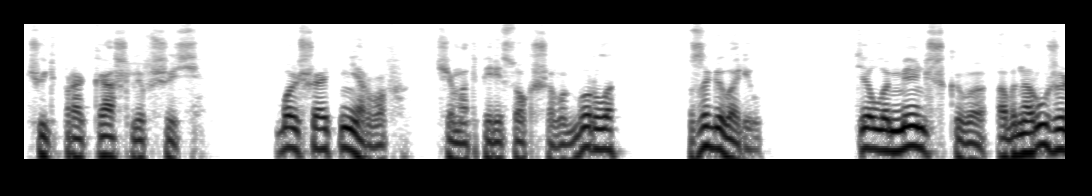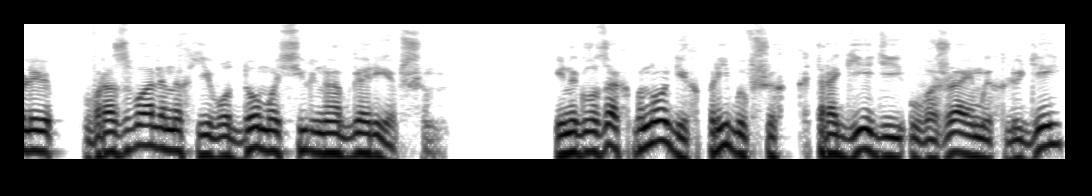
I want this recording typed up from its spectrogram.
чуть прокашлявшись, больше от нервов, чем от пересохшего горла, заговорил. Тело Меньшикова обнаружили в развалинах его дома сильно обгоревшим. И на глазах многих, прибывших к трагедии уважаемых людей,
